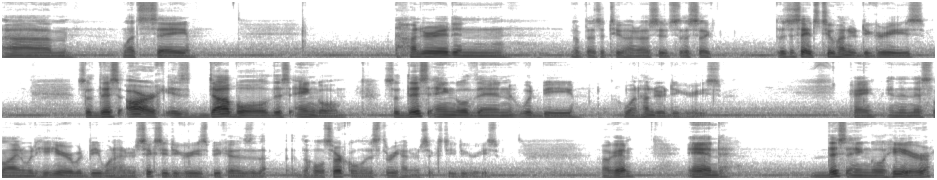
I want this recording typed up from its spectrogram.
um, let's say, 100 and, nope, that's a 200. Let's, just, let's, let's just say it's 200 degrees. So this arc is double this angle. So this angle then would be 100 degrees. Okay, and then this line would here would be 160 degrees because the, the whole circle is 360 degrees. Okay, and this angle here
